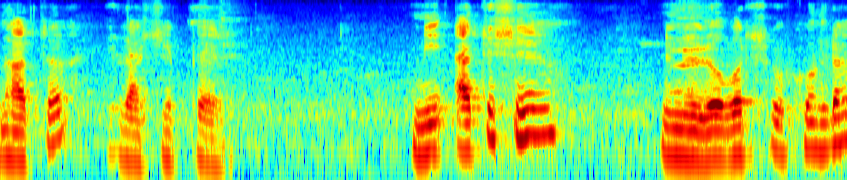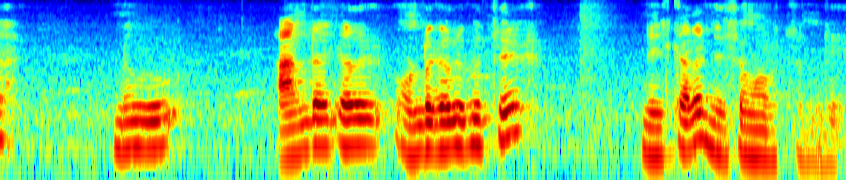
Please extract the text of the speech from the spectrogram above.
నాతో ఇలా చెప్పారు. నీ అతిశయం నిన్ను లోపరుచుకోకుండా నువ్వు అండగలి ఉండగలిగితే నీ కళ నిజమవుతుంది.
